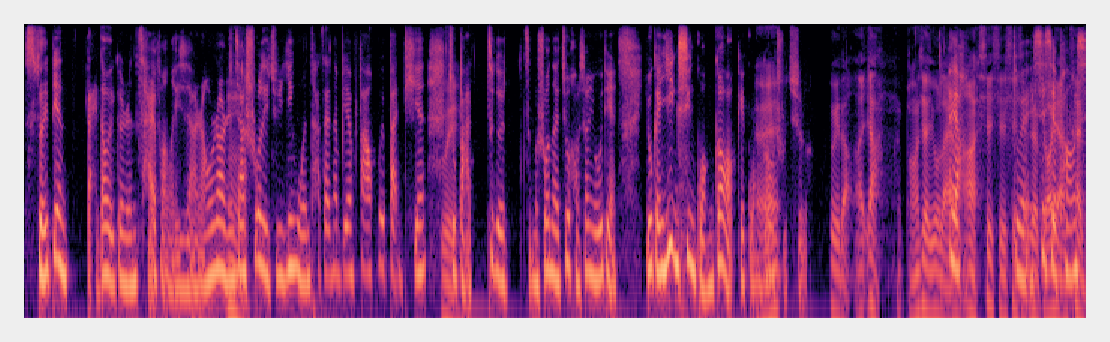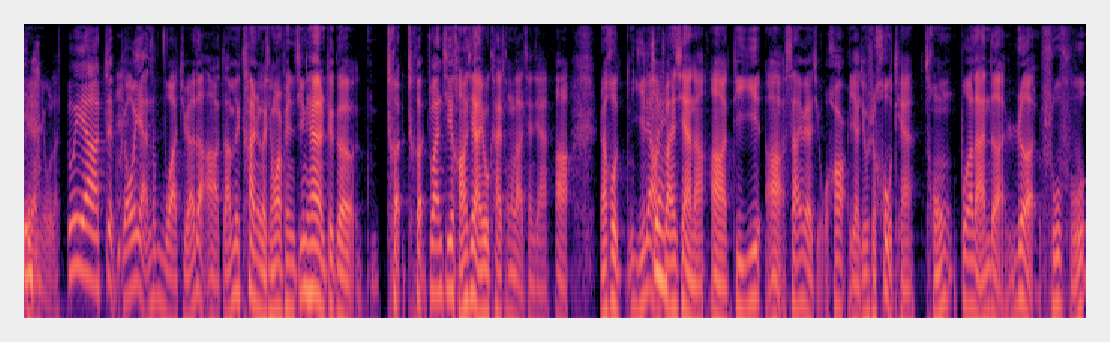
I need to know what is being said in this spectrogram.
随便逮到一个人采访了一下，然后让人家嗯。说了一句英文，他在那边发挥半天，就把这个怎么说呢，就好像有点有点硬性广告给广告哎出去了。对的，哎呀，螃蟹又来了啊！谢谢谢谢这表演太别扭了。对呀、这表演的，我觉得啊，咱们看这个情况分析，今天这个车车专机航线又开通了，芊芊啊，然后一辆专线呢啊，第一啊，三月九号，也就是后天，从波兰的热舒福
